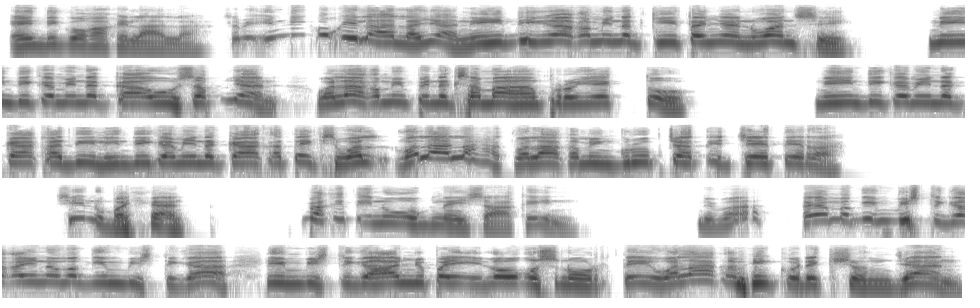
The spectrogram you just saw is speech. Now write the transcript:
eh hindi ko kakilala. Sabi, hindi ko kilala yan. Eh, hindi nga kami nagkita niyan once eh. Ni hindi kami nagkausap niyan. Wala kaming pinagsamahang proyekto. Ni hindi kami nagkakadil, hindi kami nagkakatext. Wal, wala lahat. Wala kaming group chat, etc. Sino ba yan? Bakit inuugnay sa akin? Di ba? Kaya mag-imbestiga kayo na mag-imbestiga. Imbestigahan nyo pa yung Ilocos Norte. Wala kaming connection dyan.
